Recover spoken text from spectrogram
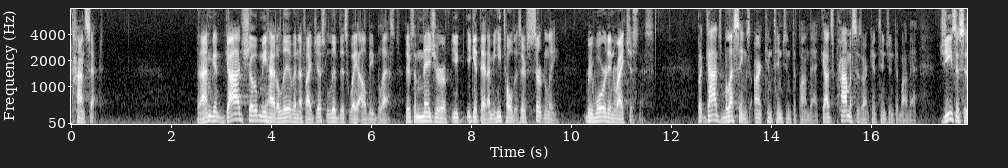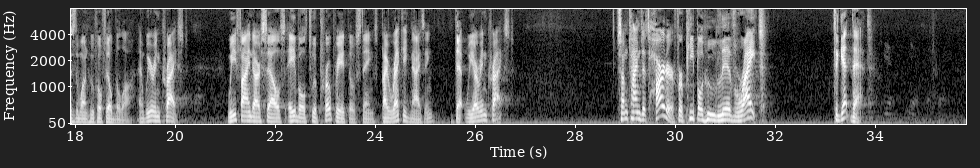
concept. That I'm going God showed me how to live, and if I just live this way, I'll be blessed. There's a measure of, you, you get that. I mean, He told us there's certainly reward in righteousness. But God's blessings aren't contingent upon that. God's promises aren't contingent upon that. Jesus is the one who fulfilled the law, and we're in Christ. We find ourselves able to appropriate those things by recognizing that we are in Christ. Sometimes it's harder for people who live right to get that.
